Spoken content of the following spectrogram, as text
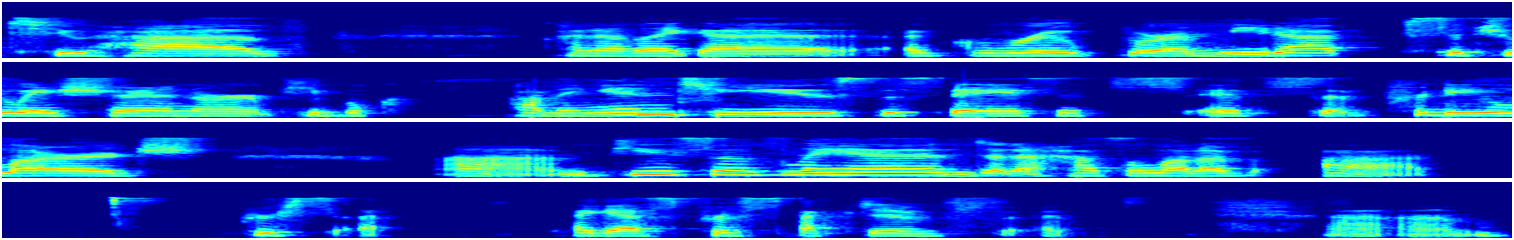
to have kind of like a, a group or a meetup situation or people coming in to use the space. It's it's a pretty large um, piece of land, and it has a lot of, uh, pers- I guess, perspective. Um,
